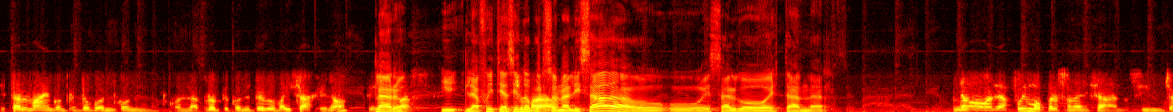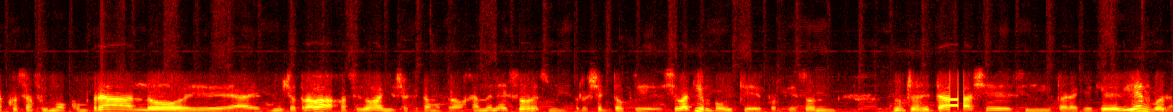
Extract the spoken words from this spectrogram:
estar más en contacto con, con, la propia, con el propio paisaje, ¿no? Claro, ¿y la fuiste haciendo personalizada o, o es algo estándar? No, la fuimos personalizando, sí, muchas cosas fuimos comprando, eh, mucho trabajo, hace dos años ya que estamos trabajando en eso, es un proyecto que lleva tiempo, ¿viste? porque son muchos detalles y para que quede bien, bueno,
